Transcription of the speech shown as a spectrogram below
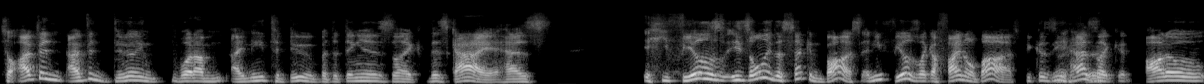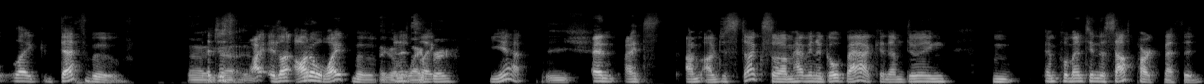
so i've been i've been doing what i'm i need to do but the thing is like this guy has he feels he's only the second boss and he feels like a final boss because he has like an auto like death move Oh, it just wi- it's like auto wipe move like and a it's like wiper. yeah Eesh. and I I'm I'm just stuck so I'm having to go back and I'm doing mm, implementing the South Park method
